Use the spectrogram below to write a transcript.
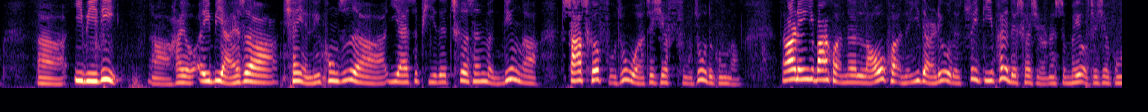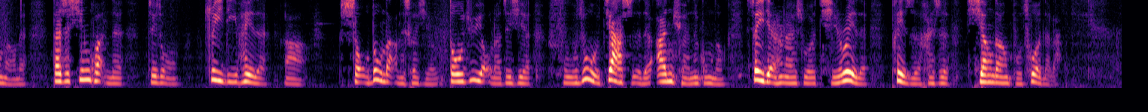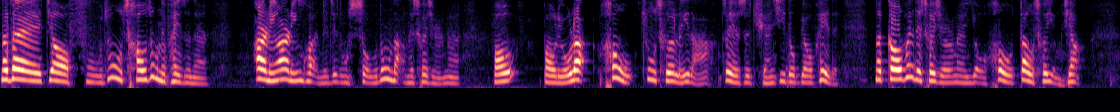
啊，EBD 啊，还有 ABS 啊，牵引力控制啊，ESP 的车身稳定啊，刹车辅助啊，这些辅助的功能。那2018款的老款的1.6的最低配的车型呢是没有这些功能的，但是新款的这种最低配的啊手动挡的车型都具有了这些辅助驾驶的安全的功能。这一点上来说，奇瑞的配置还是相当不错的了。那在叫辅助操纵的配置呢？二零二零款的这种手动挡的车型呢，包保留了后驻车雷达，这也是全系都标配的。那高配的车型呢，有后倒车影像。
